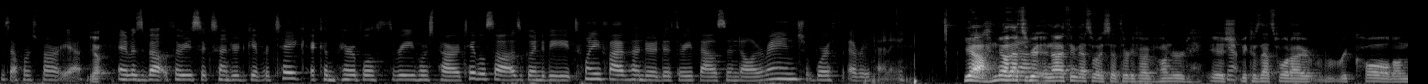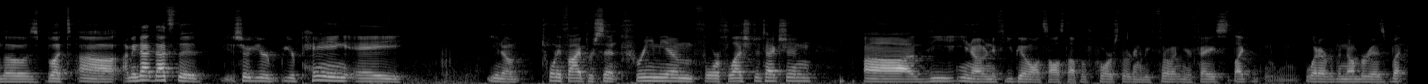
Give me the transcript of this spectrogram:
Is that horsepower? Yeah. Yep. And it was about 3,600 give or take. A comparable 3 horsepower table saw is going to be 2,500 to $3,000 range, worth every penny. Yeah, no, that's Yeah. great, and I think that's what I said, 3,500 ish, Yeah. because that's what I recalled on those. But uh, I mean, that that's the so you're you're paying a, you know, 25% premium for flesh detection. Uh, the you know, and if you go on SawStop, of course, they're going to be throwing it in your face, like whatever the number is. But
